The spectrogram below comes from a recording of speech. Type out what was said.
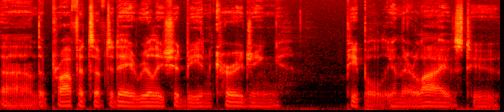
uh, the prophets of today really should be encouraging people in their lives to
